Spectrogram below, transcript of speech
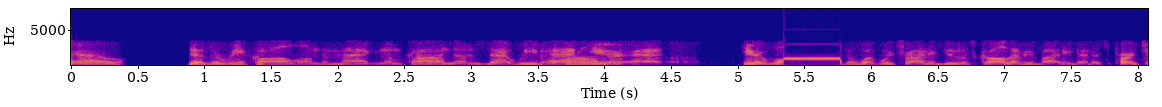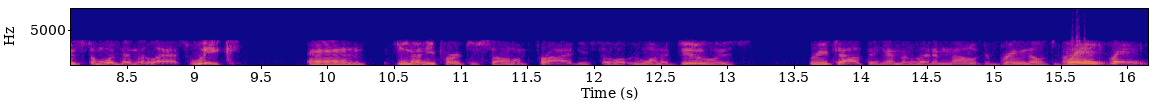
So there's a recall on the Magnum condoms that we've had Oh. here at here at Walgreens, and what we're trying to do is call everybody that has purchased them within the last week. And you know, he purchased some on Friday, so what we want to do is reach out to him and let him know to bring those back. Wait, wait,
